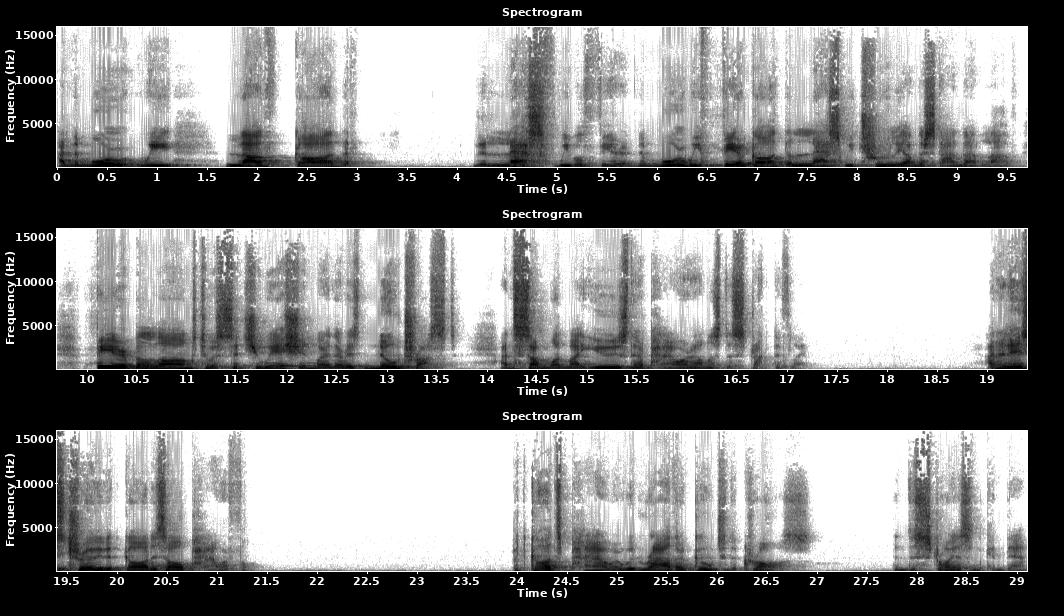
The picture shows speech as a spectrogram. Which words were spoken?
And the more we love God, the less we will fear Him. The more we fear God, the less we truly understand that love. Fear belongs to a situation where there is no trust and someone might use their power on us destructively. And it is true that God is all powerful. But God's power would rather go to the cross than destroy us and condemn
